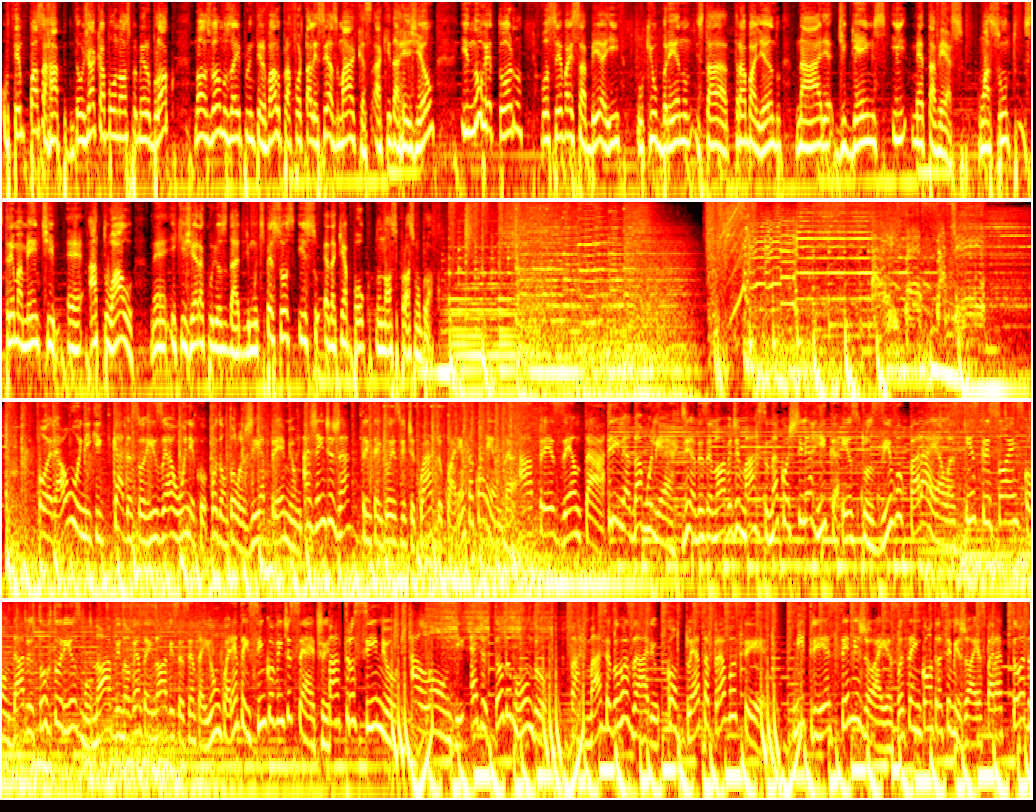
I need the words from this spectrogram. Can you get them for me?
o tempo passa rápido. Então já acabou o nosso primeiro bloco. Nós vamos aí para o intervalo para fortalecer as marcas aqui da região. E no retorno, você vai saber aí o que o Breno está trabalhando na área de games e metaverso. Um assunto extremamente é, atual, né? E que gera curiosidade de muitas pessoas. Isso é daqui a pouco no nosso próximo bloco. Oral Unique. Cada sorriso é único. Odontologia Premium. Agende já. 32 24 40 40. Apresenta Trilha da Mulher. Dia 19 de março na Coxilha Rica. Exclusivo para elas. Inscrições com W Tour Turismo. 999 61 45 27. Patrocínio. A Long é de todo mundo. Farmácia do Rosário. Completa para você. Mitrie Semijoias. Você encontra semijoias para todas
